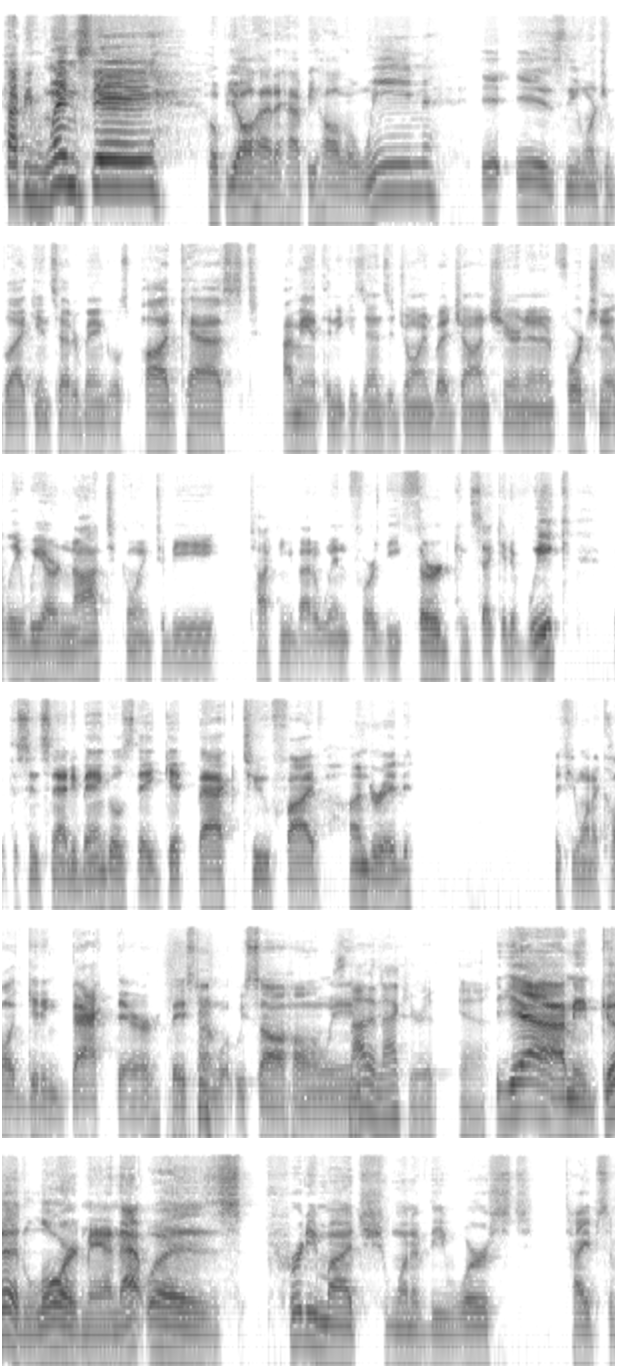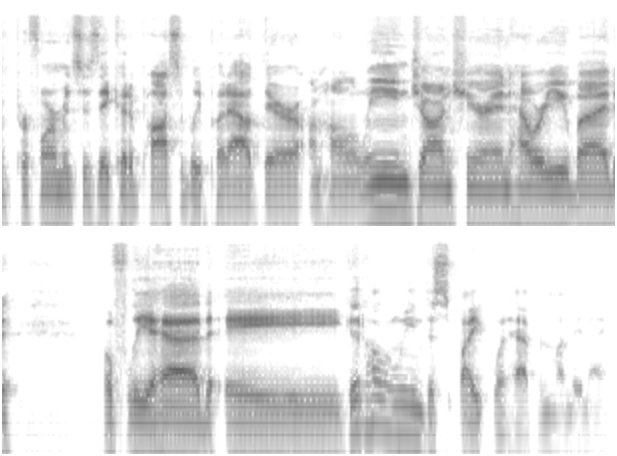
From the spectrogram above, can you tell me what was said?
Happy Wednesday. Hope you all had a happy Halloween. It is the Orange and Black Insider Bengals podcast. I'm Anthony Cosenza, joined by John Sheeran. And unfortunately, we are not going to be talking about a win for the third consecutive week with the Cincinnati Bengals. They get back to 500, if you want to call it getting back there, based on what we saw Halloween. It's not inaccurate. Yeah. Yeah. I mean, good Lord, man. That was pretty much one of the worst types of performances they could have possibly put out there on Halloween. John Sheeran, how are you, bud? Hopefully, you had a good Halloween despite what happened Monday night.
